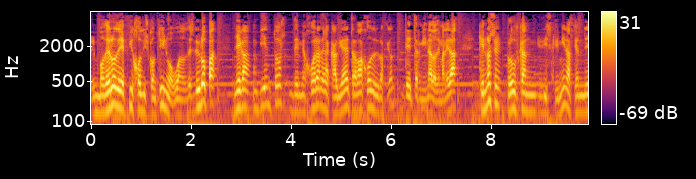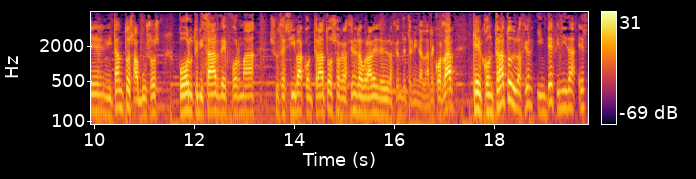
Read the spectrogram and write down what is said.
el modelo de fijo discontinuo. Bueno, desde Europa llegan vientos de mejora de la calidad de trabajo de duración determinada, de manera que no se produzcan discriminaciones ni tantos abusos por utilizar de forma sucesiva contratos o relaciones laborales de duración determinada. Recordar que el contrato de duración indefinida es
